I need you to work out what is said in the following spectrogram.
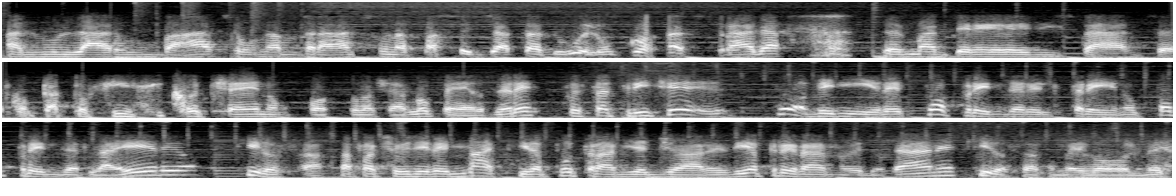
annullare un bacio, un abbraccio, una passeggiata a due lungo la strada per mantenere le distanze. Il contatto fisico c'è, non posso lasciarlo perdere. Questa attrice può venire, può prendere il treno, può prendere l'aereo, chi lo sa, la faccio vedere in macchina, potrà viaggiare, riapriranno le dogane, chi lo sa come evolve.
